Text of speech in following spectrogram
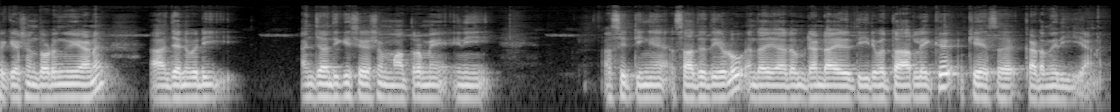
വെക്കേഷൻ തുടങ്ങുകയാണ്. ജനുവരി അഞ്ചാം തീയതിക്ക് ശേഷം മാത്രമേ ഇനി സിറ്റിങ് സാധ്യതയുള്ളൂ. എന്തായാലും രണ്ടായിരത്തി ഇരുപത്തി ആറിലേക്ക് കേസ് കടന്നിരിക്കുകയാണ്.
